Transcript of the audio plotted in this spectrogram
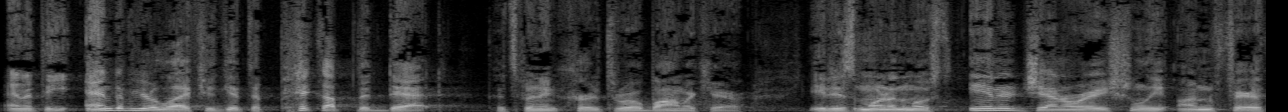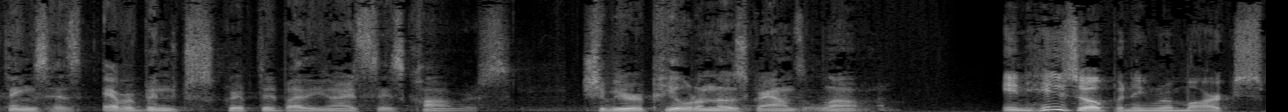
And at the end of your life, you get to pick up the debt that's been incurred through Obamacare. It is one of the most intergenerationally unfair things has ever been scripted by the United States Congress. Should be repealed on those grounds alone. In his opening remarks,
